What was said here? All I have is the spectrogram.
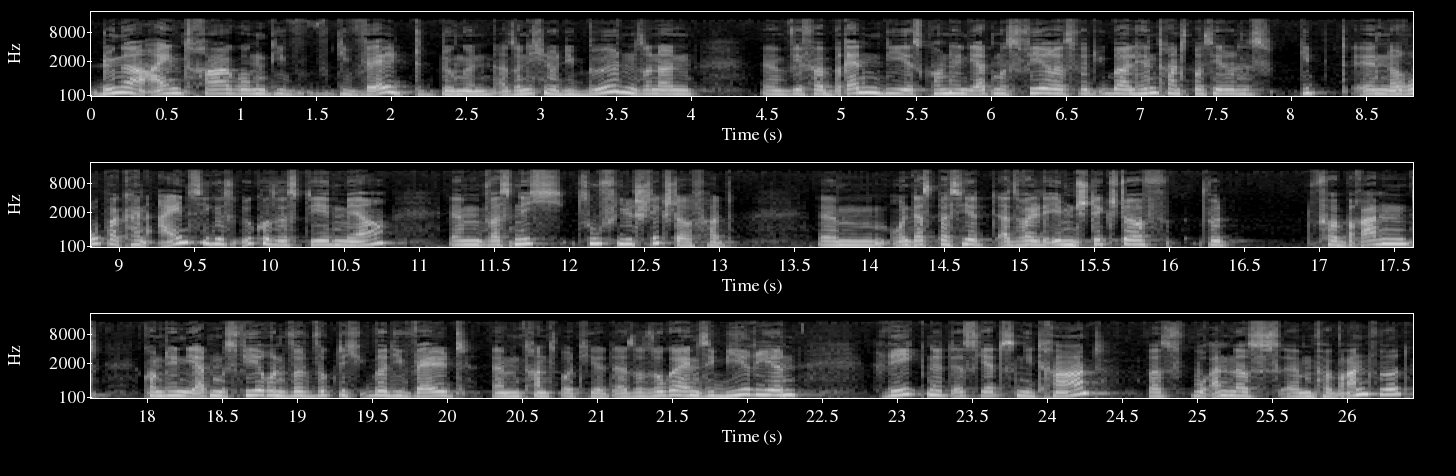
Düngereintragung die, die Welt düngen. Also nicht nur die Böden, sondern äh, wir verbrennen die, es kommt in die Atmosphäre, es wird überall hin transportiert und es gibt in Europa kein einziges Ökosystem mehr, ähm, was nicht zu viel Stickstoff hat. Ähm, und das passiert, also weil eben Stickstoff wird verbrannt, kommt in die Atmosphäre und wird wirklich über die Welt ähm, transportiert. Also sogar in Sibirien regnet es jetzt Nitrat, was woanders ähm, verbrannt wird.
